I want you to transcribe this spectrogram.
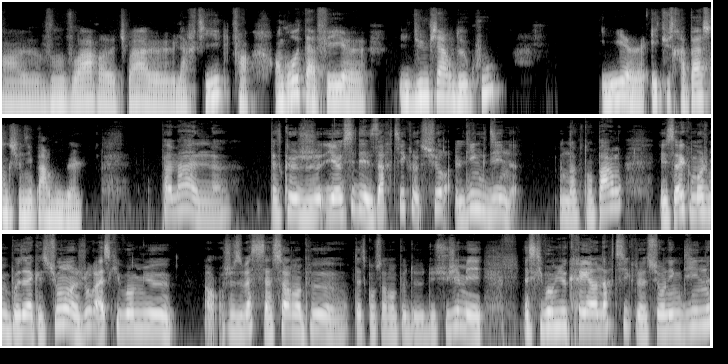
euh, vont voir, tu vois, l'article. Enfin, en gros, tu as fait d'une pierre deux coups et, et tu seras pas sanctionné par Google. Pas mal. Parce que il y a aussi des articles sur LinkedIn. Que t'en. Et c'est vrai que moi, je me posais la question un jour, est-ce qu'il vaut mieux alors, je sais pas si ça sort un peu, peut-être qu'on sort un peu du sujet, mais est-ce qu'il vaut mieux créer un article sur LinkedIn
